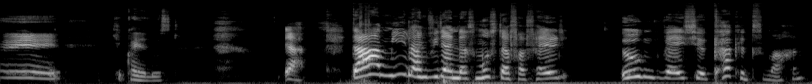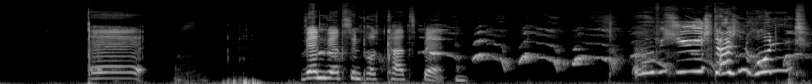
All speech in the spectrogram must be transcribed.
nee. Ich habe keine Lust. Ja. Da Milan wieder in das Muster verfällt, irgendwelche Kacke zu machen, äh, werden wir jetzt den Podcast beenden. Oh, wie süß, da ist ein Hund!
